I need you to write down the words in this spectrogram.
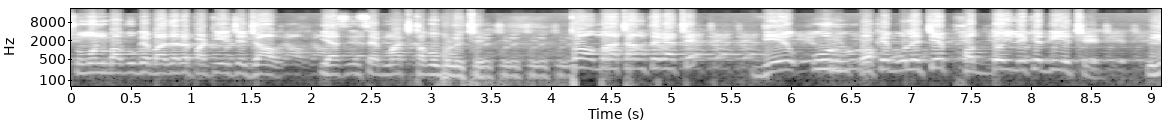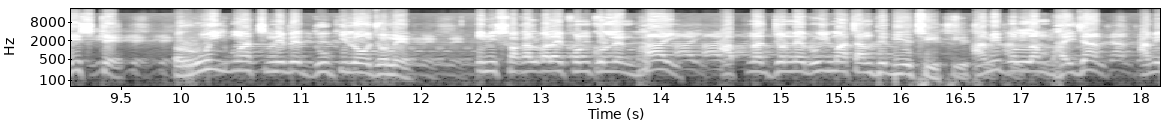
সুমন বাবুকে বাজারে পাঠিয়েছে, যাও। ইয়াসিন সাহেব মাছ খাব বলেছে। তো মাছ আনতে গেছে, দিয়ে উর ওকে বলেছে, ফদ্দই লিখে দিয়েছে, লিস্টে রুই মাছ নেবে দু কিলো ওজনের। ইনি সকালবেলায় ফোন করলেন, ভাই, আপনার জন্য রুই মাছ আনতে দিয়েছি। আমি বললাম, ভাইজান, আমি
